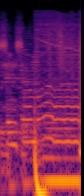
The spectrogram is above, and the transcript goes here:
missing someone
